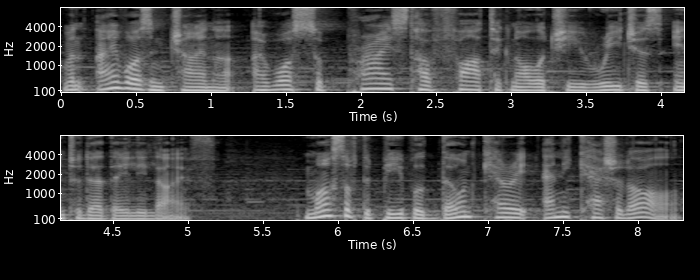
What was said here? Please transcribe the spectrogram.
When I was in China, I was surprised how far technology reaches into their daily life. Most of the people don't carry any cash at all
